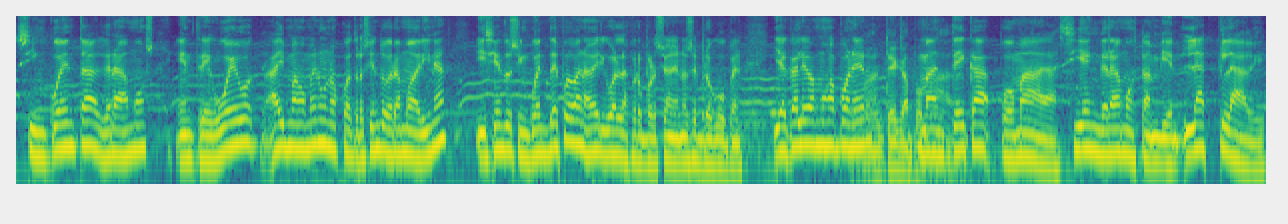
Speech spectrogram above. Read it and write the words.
150 gramos entre huevo, hay más o menos unos 400 gramos de harina y 150. Después van a ver igual las proporciones, no se preocupen. Y acá le vamos a poner Manteca pomada. manteca pomada, 100 gramos también. La clave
